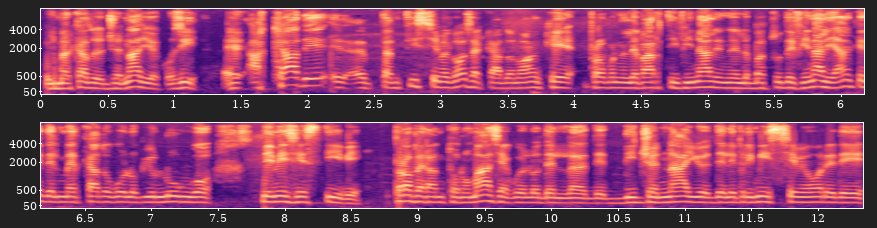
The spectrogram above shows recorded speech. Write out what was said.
Il mercato di gennaio è così, eh, accade eh, tantissime cose, accadono anche proprio nelle parti finali, nelle battute finali, anche del mercato quello più lungo dei mesi estivi. Però per antonomasia quello del, de, di gennaio e delle primissime ore de,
